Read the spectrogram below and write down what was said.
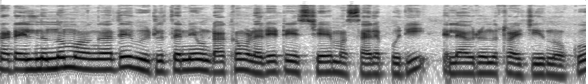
കടയിൽ നിന്നും വാങ്ങാതെ വീട്ടിൽ തന്നെ ഉണ്ടാക്കാൻ വളരെ ടേസ്റ്റിയായ മസാലപ്പൊരി. എല്ലാവരും ഒന്ന് ട്രൈ ചെയ്ത് നോക്കൂ.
